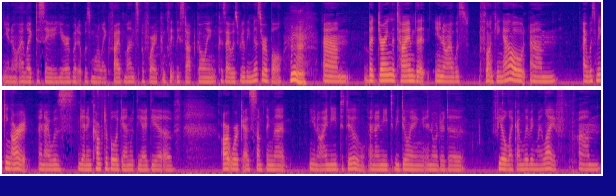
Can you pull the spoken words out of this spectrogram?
you know, I like to say a year, but it was more like five months before I completely stopped going because I was really miserable. Hmm. Um, but during the time that you know I was flunking out, um, I was making art and I was getting comfortable again with the idea of artwork as something that you know I need to do and I need to be doing in order to feel like I'm living my life. Um,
